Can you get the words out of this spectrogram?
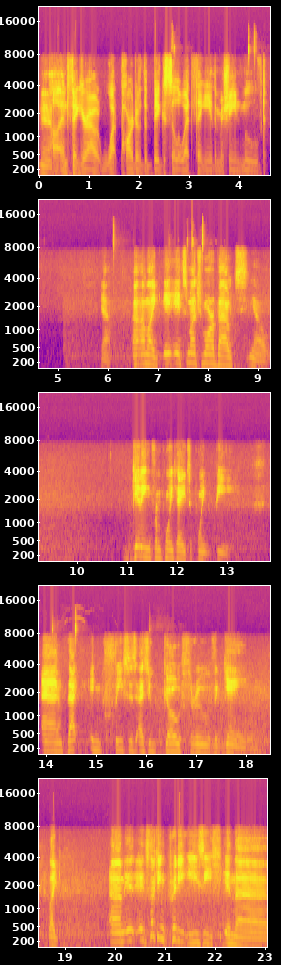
Yeah. uh, and figure out what part of the big silhouette thingy the machine moved. Yeah, I'm like, it, it's much more about you know getting from point A to point B, and that increases as you go through the game. Like, um, it, it's looking pretty easy in the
